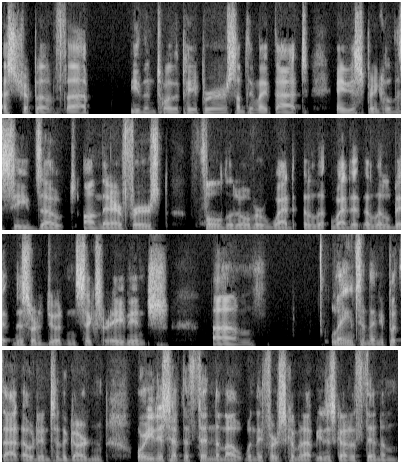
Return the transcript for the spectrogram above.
a strip of uh, even toilet paper or something like that, and you just sprinkle the seeds out on there first, fold it over, wet wet it a little bit, and just sort of do it in six or eight inch um, lengths, and then you put that out into the garden, or you just have to thin them out when they first coming up. You just got to thin them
